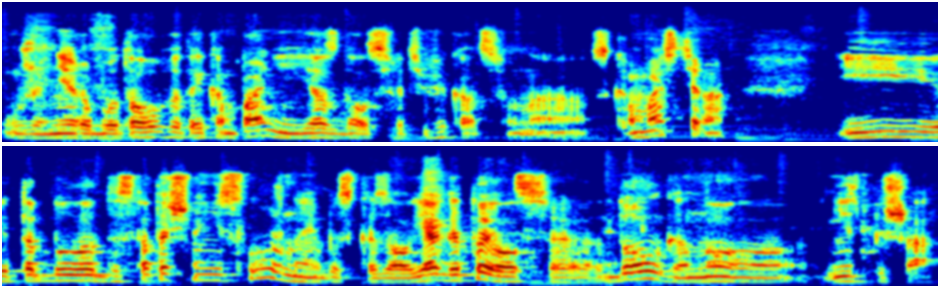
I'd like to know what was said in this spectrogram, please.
уже не работал в этой компании, я сдал сертификацию на скромастера. И это было достаточно несложно, я бы сказал. Я готовился долго, но не спеша.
